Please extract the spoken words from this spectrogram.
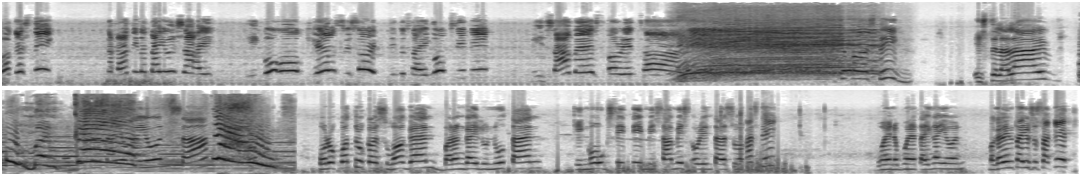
Bagastig! Nakarating na tayo sa Hingoog Hills Resort dito sa Hingoog City, Misames Oriental. Yeah! Sa Bagastig! Still alive! Oh my God! Tayo ngayon sa wow! Puro 4 Kalswagan, Barangay Lunutan, Hingoog City, Misamis Oriental. So, Bagastig! Buhay na buhay na tayo ngayon. Magaling tayo sa sakit.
